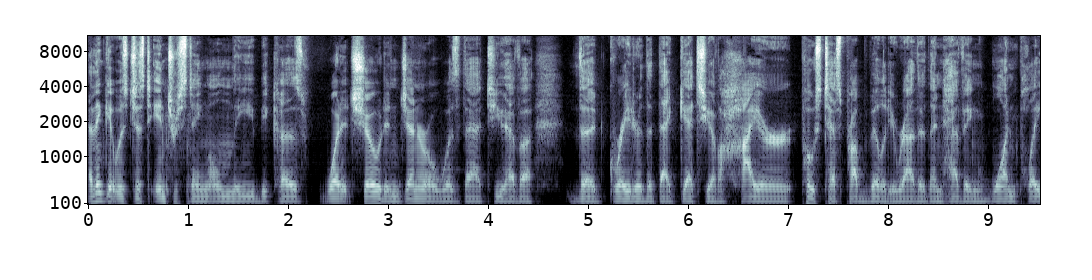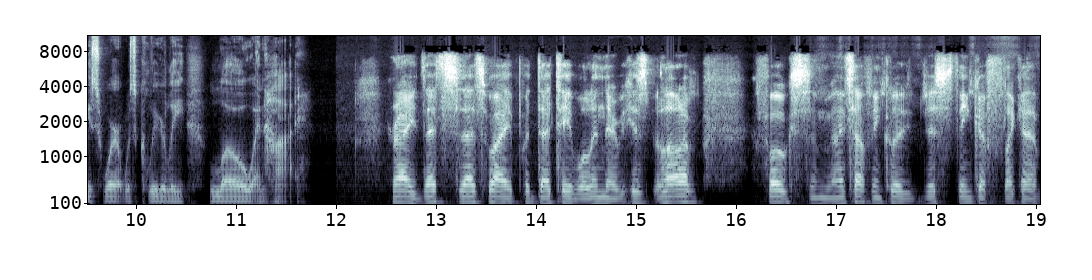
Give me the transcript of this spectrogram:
i think it was just interesting only because what it showed in general was that you have a the greater that that gets you have a higher post test probability rather than having one place where it was clearly low and high. Right. That's that's why i put that table in there because a lot of folks, and myself included, just think of like a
